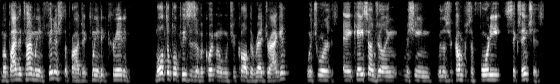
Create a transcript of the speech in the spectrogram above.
But by the time we had finished the project, we had created multiple pieces of equipment, which we called the Red Dragon, which was a caisson drilling machine with a circumference of 46 inches,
